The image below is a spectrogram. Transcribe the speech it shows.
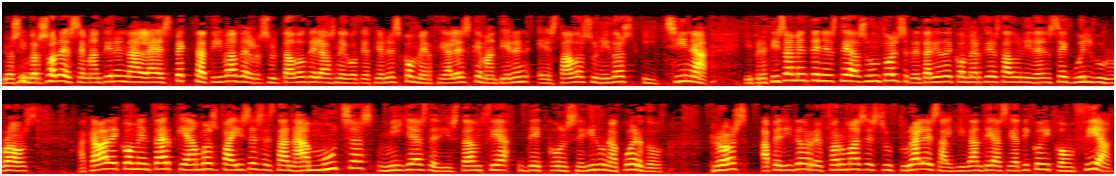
Los inversores se mantienen a la expectativa del resultado de las negociaciones comerciales que mantienen Estados Unidos y China. Y precisamente en este asunto, el secretario de Comercio estadounidense, Wilbur Ross, acaba de comentar que ambos países están a muchas millas de distancia de conseguir un acuerdo. Ross ha pedido reformas estructurales al gigante asiático y confía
